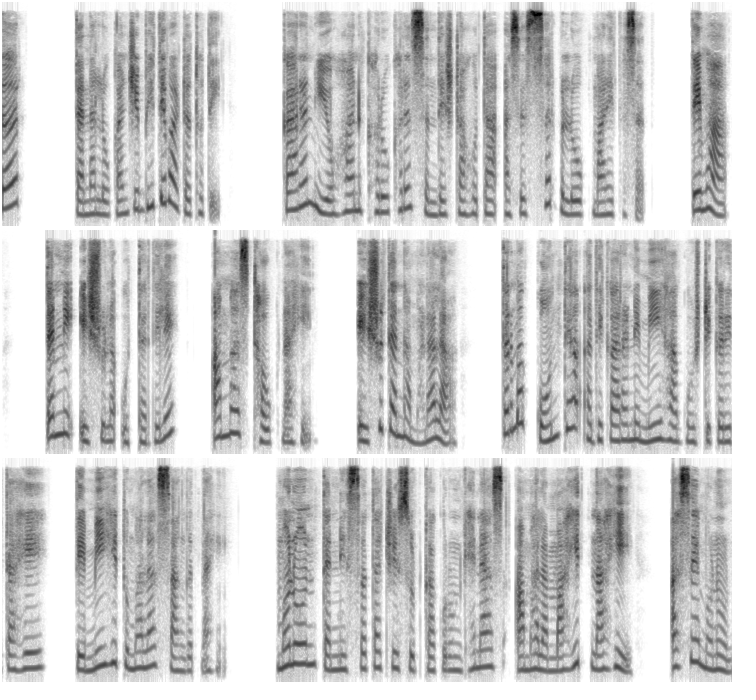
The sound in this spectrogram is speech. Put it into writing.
तर त्यांना लोकांची भीती वाटत होती. कारण योहान खरोखरच संदेष्टा होता असे सर्व लोक मानित असत. तेव्हा त्यांनी येशूला उत्तर दिले आम्हास ठाऊक नाही. येशू त्यांना म्हणाला तर मग कोणत्या अधिकाराने मी ह्या गोष्टी करीत आहे? ते मीही तुम्हाला सांगत नाही. म्हणून त्यांनी स्वतःची सुटका करून घेण्यास आम्हाला माहीत नाही असे म्हणून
